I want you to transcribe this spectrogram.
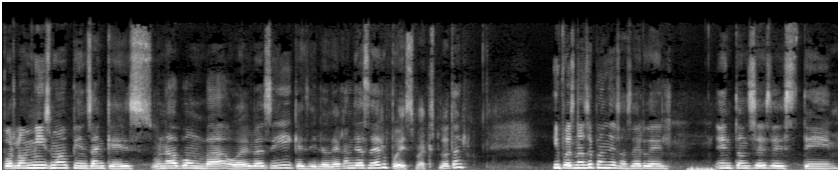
por lo mismo piensan que es una bomba o algo así y que si lo dejan de hacer pues va a explotar. Y pues no se pueden deshacer de él. Entonces, este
